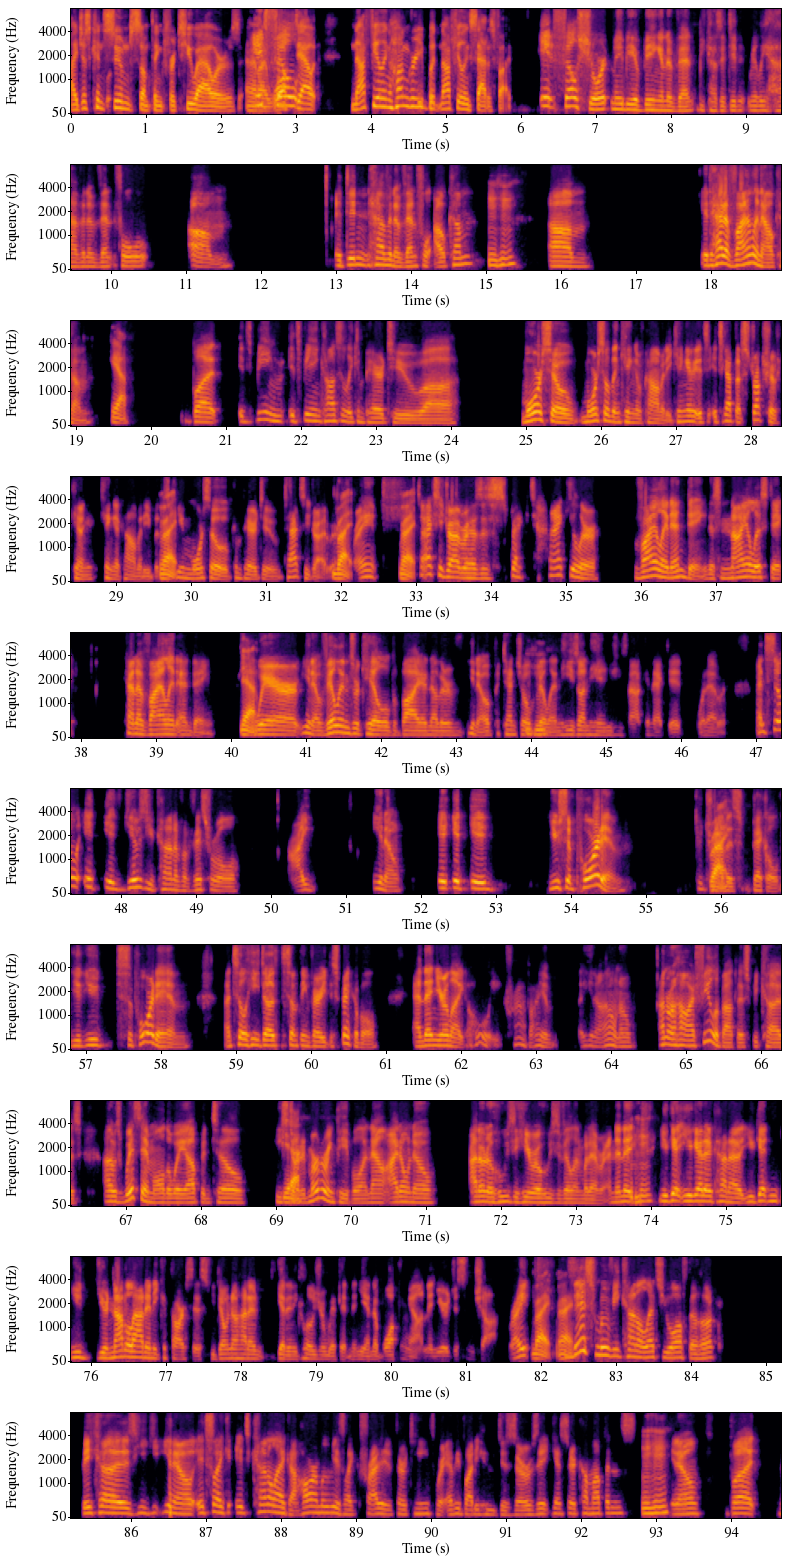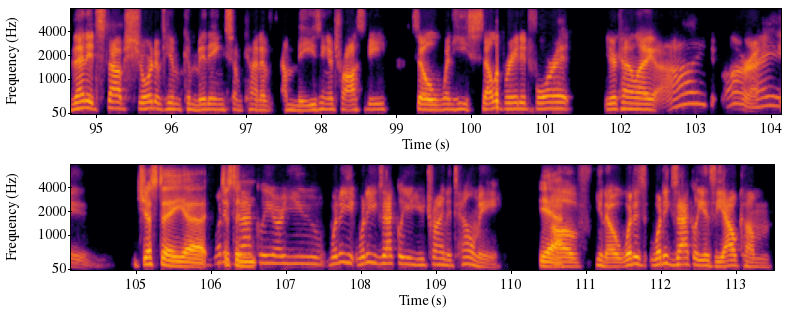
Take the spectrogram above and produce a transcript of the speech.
I just consumed something for two hours and It I walked felt- out not feeling hungry but not feeling satisfied. it fell short maybe of being an event because it didn't really have an eventful um it didn't have an eventful outcome Mm-hmm. Um it had a violent outcome Yeah. but it's being it's being constantly compared to uh more so more so than king of comedy king of it's it's got the structure of king king of comedy but Right. it's being more so compared to taxi driver Right. right Right. Taxi Driver has this spectacular, violent ending, this nihilistic kind of violent ending, Yeah. where you know villains are killed by another, you know, potential Mhm. villain. He's unhinged. He's not connected. Whatever. And so it it gives you kind of a visceral, I, you know, it it it you support him, Travis Bickle. You you support him until he does something very despicable, and then you're like, holy crap! I have, you know, I don't know, I don't know how I feel about this because I was with him all the way up until he Yeah. started murdering people, and now I don't know. I don't know who's the hero, who's the villain, whatever. And then they, Mhm. you get you get a kind of you get you you're not allowed any catharsis. You don't know how to get any closure with it, and then you end up walking out, and then you're just in shock, right? Right. Right. This movie kind of lets you off the hook because he, you know, it's like it's kind of like a horror movie. It's like Friday the Thirteenth, where everybody who deserves it gets their comeuppance, Mm-hmm. you know. But then it stops short of him committing some kind of amazing atrocity. So when he's celebrated for it, you're kind of like, I, all right. Just a uh, What just a exactly are you? What are you? What are you exactly are you trying to tell me? yeah. of you know what is what exactly is the outcome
